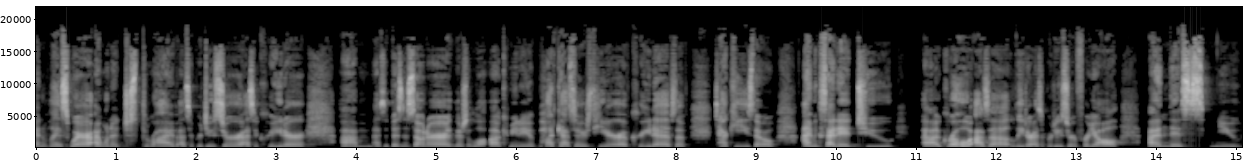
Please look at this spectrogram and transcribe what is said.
in a place where I want to just thrive as a producer, as a creator, um, as a business owner. There's a, lo- a community of podcasters here, of creatives, of techies. So I'm excited to uh, grow as a leader, as a producer for y'all on this new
